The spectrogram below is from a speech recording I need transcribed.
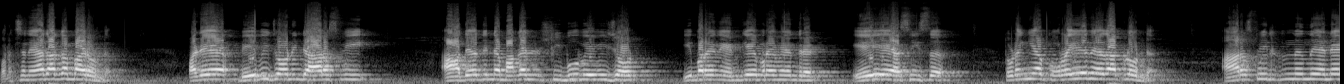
കുറച്ച് നേതാക്കന്മാരുണ്ട്. പഴയ ബേബി ജോണിന്റെ ആർ എസ് പി അദ്ദേഹത്തിന്റെ മകൻ ഷിബു ബേബി ജോൺ ഈ പറയുന്ന N K Premachandran A A Azeez തുടങ്ങിയ കുറേ നേതാക്കളുണ്ട്. ആർ എസ് പിയിൽ നിന്ന് തന്നെ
